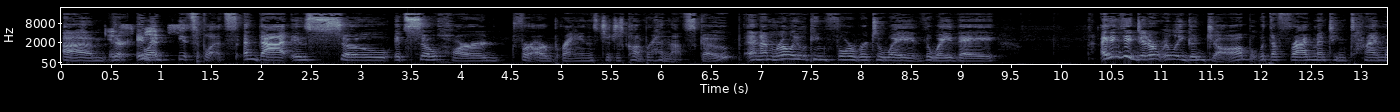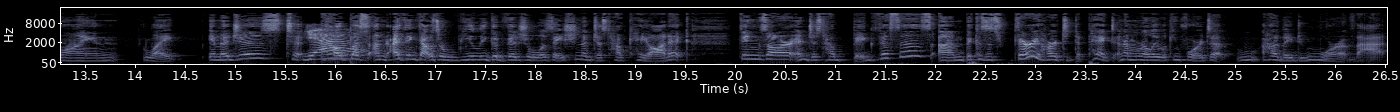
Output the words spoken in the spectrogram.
um it splits. It, it, splits and that is so it's so hard for our brains to just comprehend that scope and i'm really looking forward to way the way they i think they did a really good job with the fragmenting timeline like images to yeah. help us under i think that was a really good visualization of just how chaotic things are and just how big this is um because it's very hard to depict and i'm really looking forward to how they do more of that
